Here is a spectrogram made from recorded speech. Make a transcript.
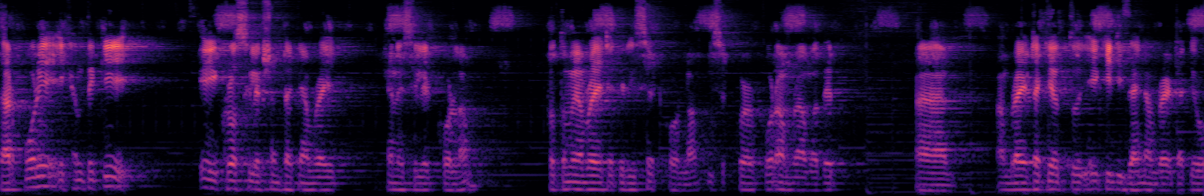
তারপরে এখান থেকে এই ক্রস সিলেকশনটাকে আমরা এখানে সিলেক্ট করলাম। প্রথমে আমরা এটাকে রিসেট করলাম। রিসেট করার পর আমরা আমাদের আমরা এটাকে তো একই ডিজাইন আমরা এটাকেও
